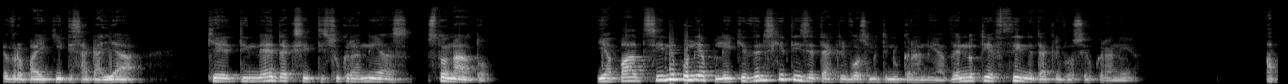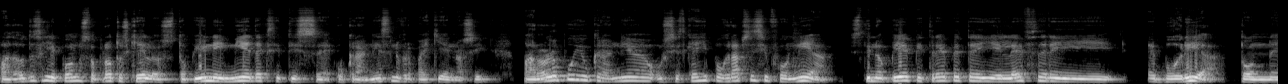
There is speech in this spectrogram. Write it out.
ευρωπαϊκή της αγκαλιά και την ένταξη της Ουκρανίας στο ΝΑΤΟ; Η απάντηση είναι πολύ απλή και δεν σχετίζεται ακριβώς με την Ουκρανία. Δεν είναι ότι ευθύνεται ακριβώς η Ουκρανία. Απαντώντας λοιπόν στο πρώτο σκέλος, το οποίο είναι η μη ένταξη της ε, Ουκρανίας στην Ευρωπαϊκή Ένωση, παρόλο που η Ουκρανία ουσιαστικά έχει υπογράψει συμφωνία στην οποία επιτρέπεται η ελεύθερη εμπορία των ε,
